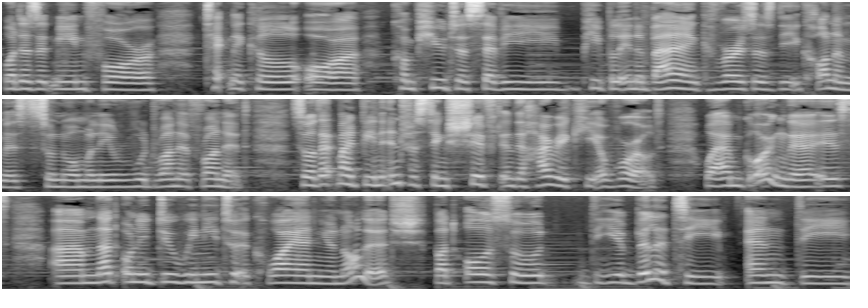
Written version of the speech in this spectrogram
What does it mean for technical or computer savvy people in a bank versus the economists who normally would run have run it? So that might be an interesting shift in the hierarchy of world. Where I'm going there is um, not only do we need to acquire new knowledge, but also the ability and the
